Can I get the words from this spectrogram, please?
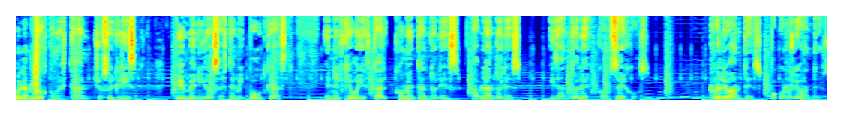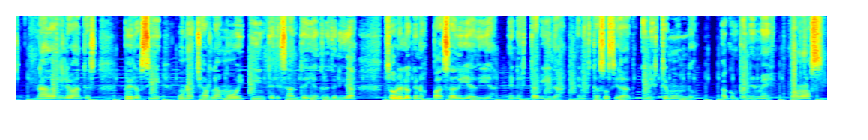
Hola amigos, ¿cómo están? Yo soy Chris. Bienvenidos a este mi podcast en el que voy a estar comentándoles, hablándoles y dándoles consejos. Relevantes, poco relevantes, nada relevantes, pero sí una charla muy interesante y entretenida sobre lo que nos pasa día a día en esta vida, en esta sociedad, en este mundo. Acompáñenme, vamos.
